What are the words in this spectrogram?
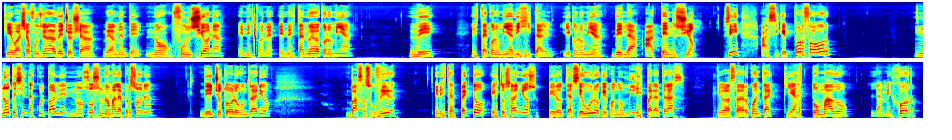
que vaya a funcionar, de hecho ya realmente no funciona en, esta nueva economía de esta economía digital y economía de la atención. ¿sí? Así que por favor, no te sientas culpable, no sos una mala persona, de hecho, todo lo contrario, vas a sufrir en este aspecto estos años, pero te aseguro que cuando mires para atrás te vas a dar cuenta que has tomado la mejor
